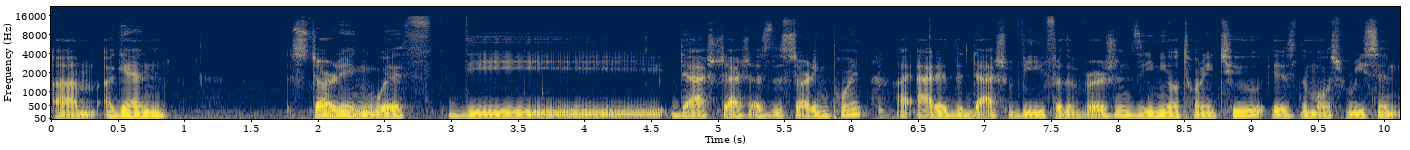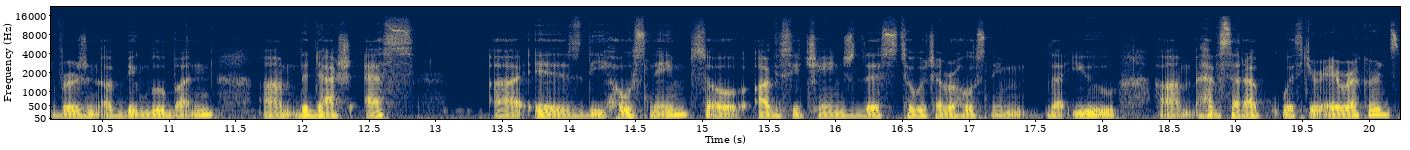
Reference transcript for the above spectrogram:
um, again, starting with the dash dash as the starting point, I added the dash V for the version. Xenial 22 is the most recent version of Big Blue Button. Um, the dash S uh, is the host name. So obviously change this to whichever host name that you um, have set up with your A records.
